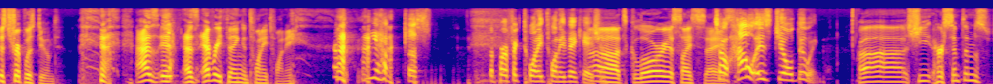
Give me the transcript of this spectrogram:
this trip was doomed, as it as everything in 2020. yeah, just the perfect 2020 vacation. Oh, it's glorious, I say. So, how is Jill doing? Uh, she her symptoms.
